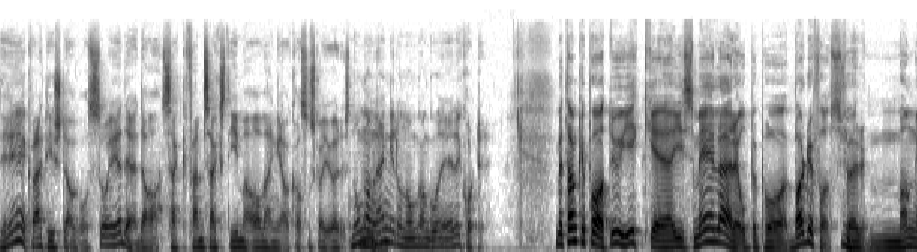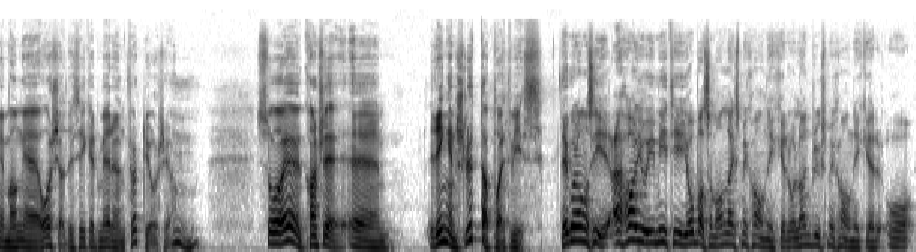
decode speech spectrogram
det, er hver tirsdag, og så er det da fem-seks timer, avhengig av hva som skal gjøres. Noen mm. ganger lenger, og noen ganger er det kortere. Med tanke på at du gikk uh, i smedlære oppe på Bardufoss mm. for mange mange år siden, det er sikkert mer enn 40 år siden, mm. så er kanskje ringen slutta på et vis? Det går an å si. Jeg har jo i min tid jobba som anleggsmekaniker og landbruksmekaniker. og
